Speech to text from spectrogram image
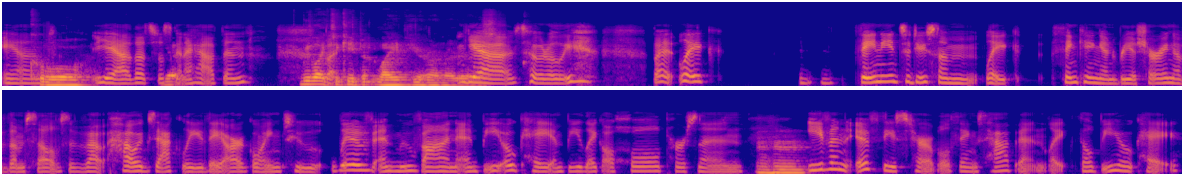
and Cool. yeah, that's just Yeah. gonna happen. We like to keep it light here on Rudderless. yeah, totally. But like they need to do some like thinking and reassuring of themselves about how exactly they are going to live and move on and be okay and be like a whole person hmm even if these terrible things happen like they'll be okay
